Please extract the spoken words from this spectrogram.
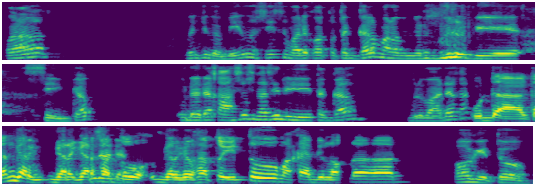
malah gue juga bingung sih. Wali kota Tegal malah menurut gue lebih sigap. Udah ada kasus nggak sih di Tegal? Belum ada kan? Udah kan gara- gara-gara satu gara-gara satu itu makanya di lockdown. Oh gitu.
